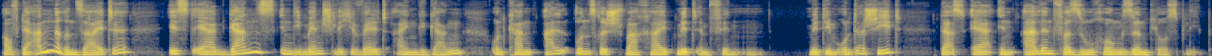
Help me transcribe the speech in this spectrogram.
Auf der anderen Seite ist er ganz in die menschliche Welt eingegangen und kann all unsere Schwachheit mitempfinden, mit dem Unterschied, dass er in allen Versuchungen sündlos blieb.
